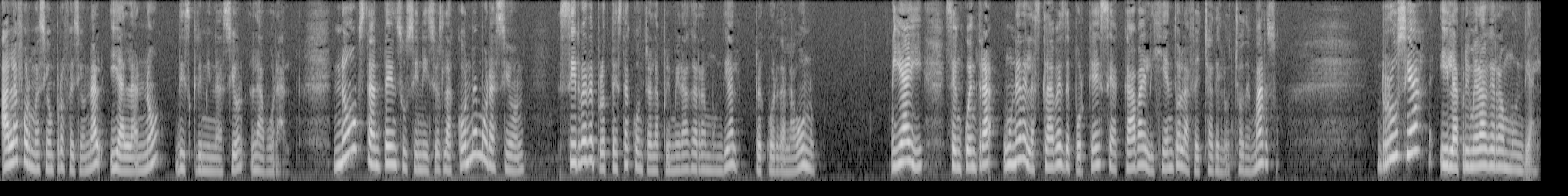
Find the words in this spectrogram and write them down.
a la formación profesional y a la no discriminación laboral. No obstante, en sus inicios la conmemoración sirve de protesta contra la Primera Guerra Mundial, recuerda la ONU. Y ahí se encuentra una de las claves de por qué se acaba eligiendo la fecha del 8 de marzo. Rusia y la Primera Guerra Mundial.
